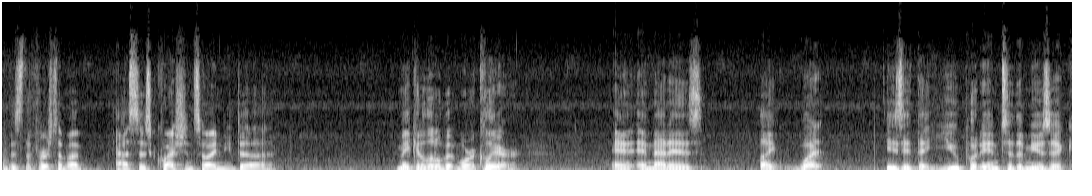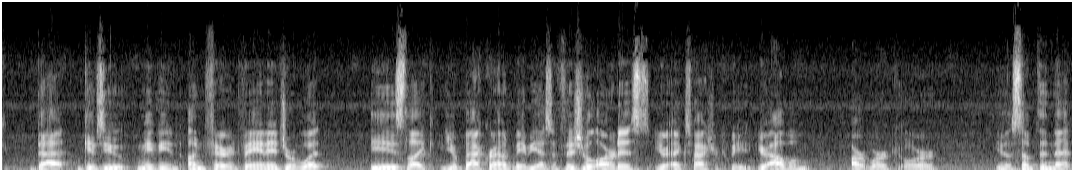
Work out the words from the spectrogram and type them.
this is the first time I've asked this question, so I need to make it a little bit more clear. And, and that is, like, what is it that you put into the music that gives you maybe an unfair advantage, or what is like your background, maybe as a visual artist, your X factor could be your album artwork, or you know something that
